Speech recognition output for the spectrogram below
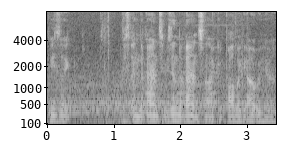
If he's like just in the vents. If he's in the vents, then I could probably get out of here.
